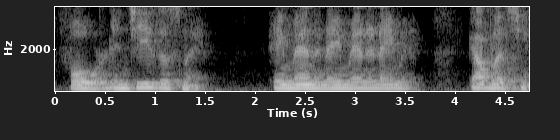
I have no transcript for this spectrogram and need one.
forward. In Jesus' name. Amen and amen and amen. God bless you.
